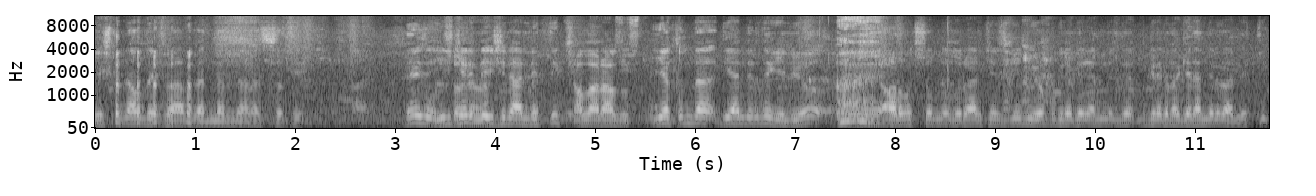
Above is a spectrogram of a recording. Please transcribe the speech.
5000 aldı Efe abi benden de anasını satayım. Neyse Onu İlker'in söyleme. de işini hallettik. Allah razı olsun. Yakında diğerleri de geliyor. Ee, Aralık sonuna doğru herkes geliyor. Bugüne gelenleri de bugüne kadar gelenleri de hallettik.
